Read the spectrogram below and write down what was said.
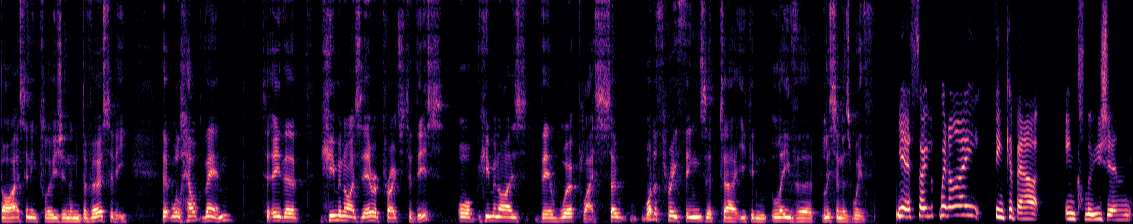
bias and inclusion and diversity that will help them to either humanize their approach to this or humanize their workplace. So, what are three things that uh, you can leave the listeners with? Yeah, so look, when I think about inclusion,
